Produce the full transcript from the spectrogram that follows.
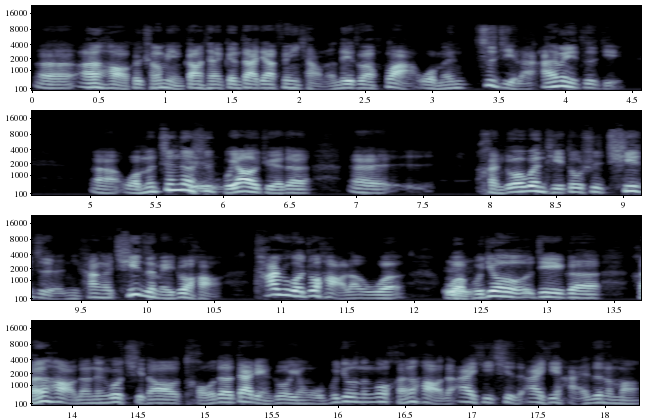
呃安好和成敏刚才跟大家分享的那段话，我们自己来安慰自己。啊、我们真的是不要觉得呃很多问题都是妻子，你看看妻子没做好，她如果做好了，我我不就这个很好的能够起到头的带领作用，我不就能够很好的爱惜妻子、爱惜孩子了吗？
